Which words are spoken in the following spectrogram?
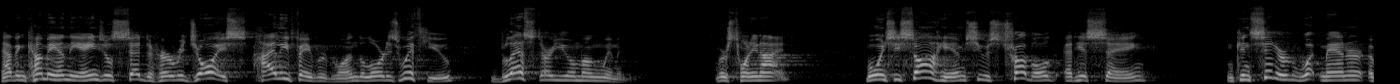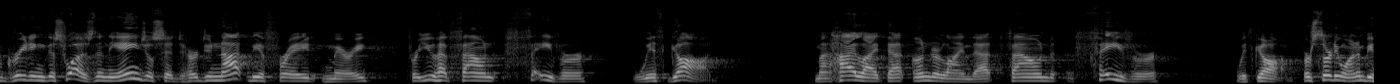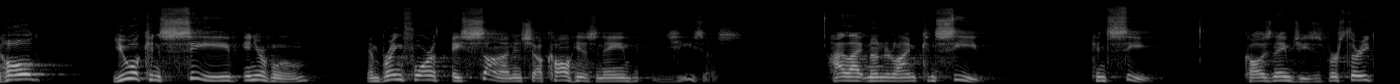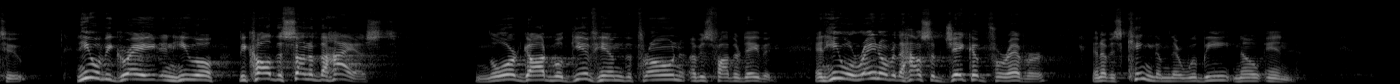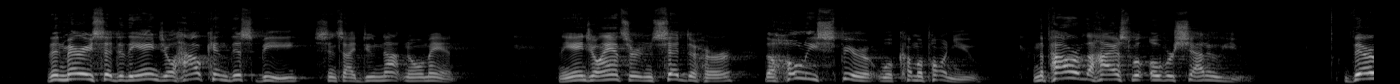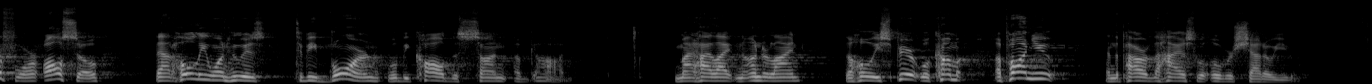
Having come in, the angel said to her, Rejoice, highly favored one, the Lord is with you. Blessed are you among women. Verse 29. But when she saw him, she was troubled at his saying and considered what manner of greeting this was. Then the angel said to her, Do not be afraid, Mary, for you have found favor with God. You might highlight that, underline that, found favor with God. Verse 31 And behold, you will conceive in your womb and bring forth a son and shall call his name Jesus. Highlight and underline conceive. Conceive. Call his name Jesus. Verse 32 And he will be great and he will be called the Son of the Highest. And the Lord God will give him the throne of his father David. And he will reign over the house of Jacob forever and of his kingdom there will be no end. Then Mary said to the angel, How can this be, since I do not know a man? And the angel answered and said to her, The Holy Spirit will come upon you, and the power of the highest will overshadow you. Therefore, also, that Holy One who is to be born will be called the Son of God. You might highlight and underline the Holy Spirit will come upon you, and the power of the highest will overshadow you.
